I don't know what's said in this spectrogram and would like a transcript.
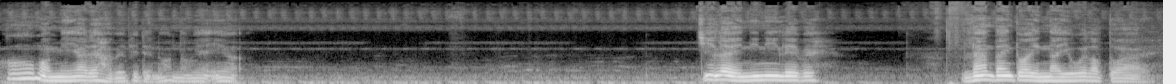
ဟိုးမမြင်ရတဲ့ဟာပဲဖြစ်တယ်နော်နောင်ရအင်းကကြည့်လိုက်နီးနီးလေးပဲလမ်းတိုင်းသွားရင်နိုင်ရွယ်လောက်သွားရတယ်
